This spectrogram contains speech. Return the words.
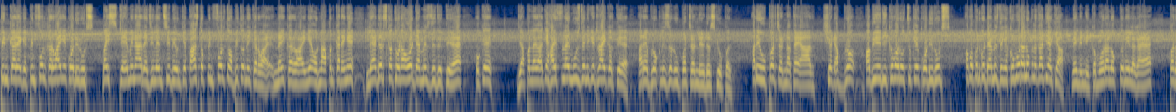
पिन करेंगे पिनफोल करवाएँगे कोडी रूट्स भाई स्टेमिना रेजिलेंसी भी उनके पास तो पिनफोल तो अभी तो नहीं करवाए, नहीं करवाएँगे और ना अपन करेंगे। लेडर्स का थोड़ा और डैमेज दे देते हैं। ओके यहाँ पर लगा के हाई फ्लाई मूव देने की ट्राई करते हैं। अरे ब्रोकलिजर ऊपर चढ़ लेडर्स के ऊपर। अरे, ऊपर चढ़ना था यार। शेट अब ब्रो अब ये रिकवर हो चुके हैं कोडी रूट्स अब अपन को डैमेज देंगे। कमोरा लोग लगा दिया क्या? नहीं नहीं नहीं, कमोरा लोग तो नहीं लगाया है, पर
